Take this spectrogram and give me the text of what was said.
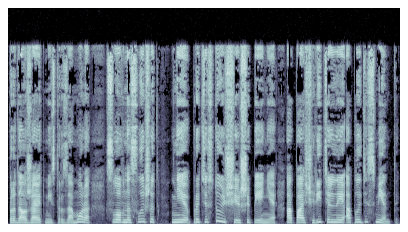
продолжает мистер Замора, словно слышит не протестующее шипение, а поощрительные аплодисменты.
